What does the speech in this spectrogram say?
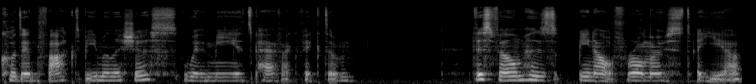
could in fact be malicious, with me its perfect victim. This film has been out for almost a year,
